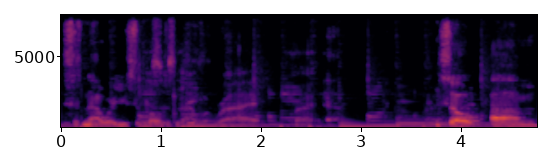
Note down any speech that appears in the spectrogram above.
"This is not where you're supposed to be." what- right. Right. And so um,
